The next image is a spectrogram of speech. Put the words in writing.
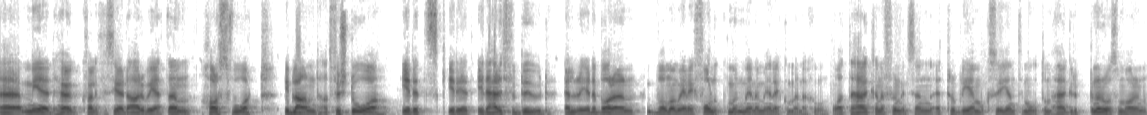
Eh, med högkvalificerade arbeten har svårt ibland att förstå är det, är, det, är det här ett förbud eller är det bara en, vad man menar i folkmun menar med en rekommendation. Och att det här kan ha funnits en, ett problem också gentemot de här grupperna då som har en...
